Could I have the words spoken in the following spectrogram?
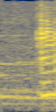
Mm-hmm.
